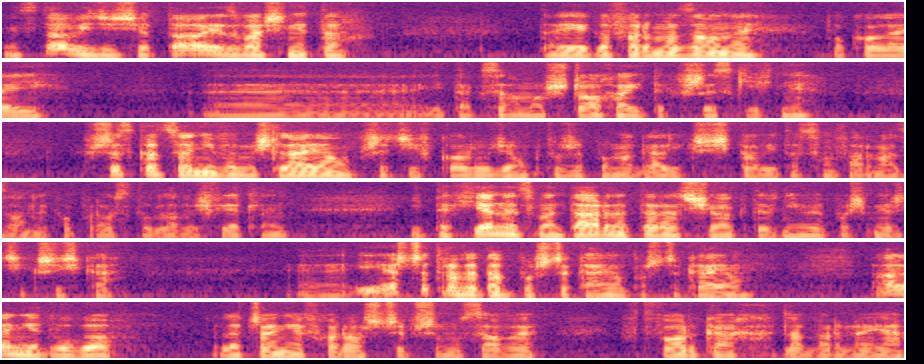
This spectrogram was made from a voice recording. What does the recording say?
Więc to widzicie, to jest właśnie to, te jego farmazony po kolei eee, i tak samo Szczocha i tych wszystkich, nie? Wszystko co oni wymyślają przeciwko ludziom, którzy pomagali Krzyśkowi, to są farmazony po prostu dla wyświetleń. I te hieny cmentarne teraz się aktywniły po śmierci Krzyśka. E, I jeszcze trochę tam poszczekają, poszczekają. Ale niedługo leczenie w choroszczy przymusowe w Tworkach dla Barneya.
